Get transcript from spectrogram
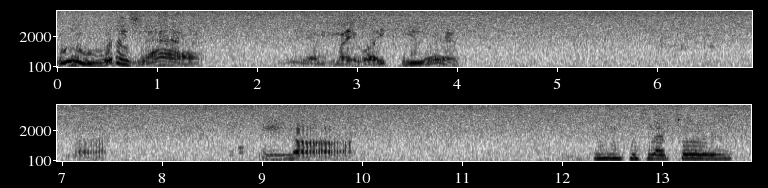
Ooh, what is that? Maybe I might like you this. Nah. Mm-hmm. Nah. Not too.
